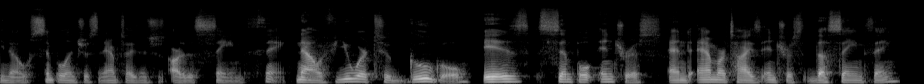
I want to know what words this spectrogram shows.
you know, simple interest and amortized interest are the same thing. Now, if you were to Google, is simple interest and amortized interest the same thing?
